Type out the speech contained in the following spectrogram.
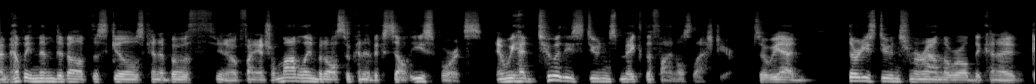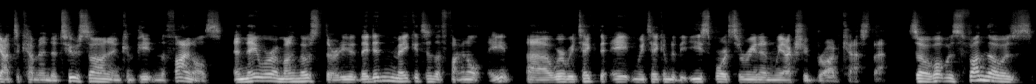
I'm helping them develop the skills, kind of both, you know, financial modeling, but also kind of Excel esports. And we had two of these students make the finals last year. So we had 30 students from around the world that kind of got to come into Tucson and compete in the finals. And they were among those 30. They didn't make it to the final eight, uh, where we take the eight and we take them to the esports arena and we actually broadcast that. So what was fun though is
